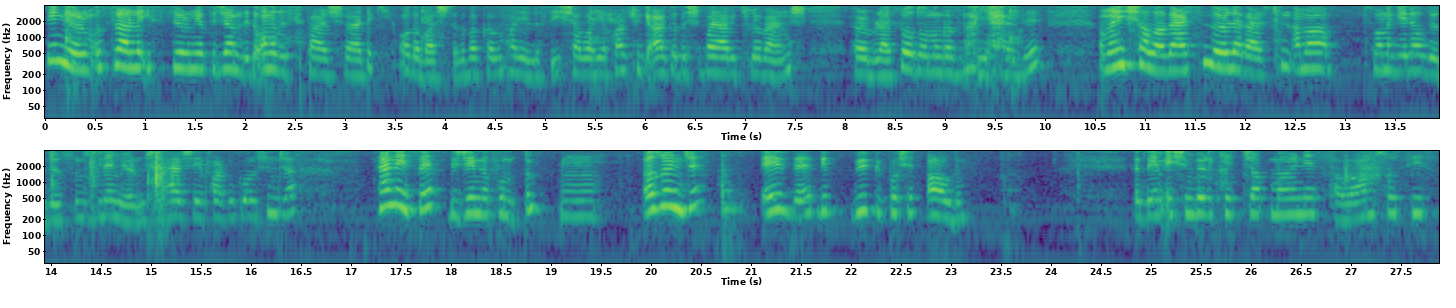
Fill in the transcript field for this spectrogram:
bilmiyorum ısrarla istiyorum yapacağım dedi. Ona da sipariş verdik. O da başladı. Bakalım hayırlısı inşallah yapar. Çünkü arkadaşı bayağı bir kilo vermiş Herbalife'le. O da onun gazına geldi. Ama inşallah versin de öyle versin. Ama sonra geri alıyor diyorsunuz. Bilemiyorum işte her şeye farklı konuşunca. Her neyse diyeceğim lafı unuttum. Hmm, az önce evde bir büyük bir poşet aldım. Benim eşim böyle ketçap, mayonez, salam, sosis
